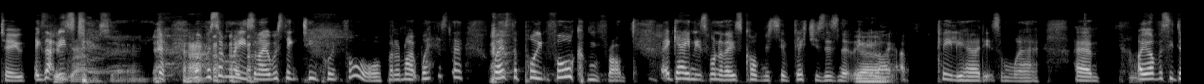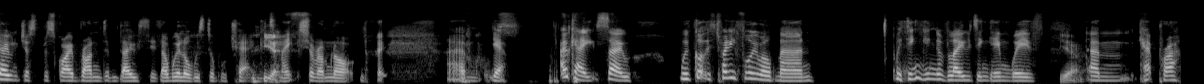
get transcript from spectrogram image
two exactly. Two grams, yeah. but for some reason, I always think two point four, but I'm like, where's the where's the point four come from? Again, it's one of those cognitive glitches, isn't it? That yeah. you're like, I've clearly heard it somewhere. Um, I obviously don't just prescribe random doses. I will always double check to make sure I'm not. um, yeah. Okay, so we've got this 24 year old man we're thinking of loading him with yeah. um, Keppra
